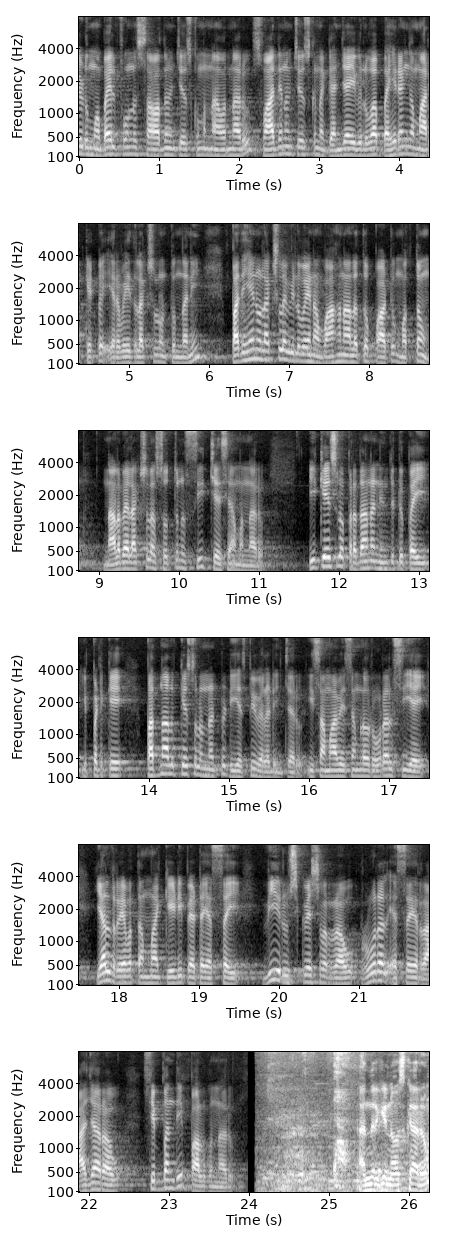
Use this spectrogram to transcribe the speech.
ఏడు మొబైల్ ఫోన్లు స్వాధీనం చేసుకున్నామన్నారు. స్వాధీనం చేసుకున్న గంజాయి విలువ బహిరంగ మార్కెట్లో ఇరవై ఐదు లక్షలు ఉంటుందని పదిహేను లక్షల విలువైన వాహనాలతో పాటు మొత్తం నలభై లక్షల సొత్తును సీజ్ చేశామన్నారు. ఈ కేసులో ప్రధాన నిందితుడిపై ఇప్పటికే పద్నాలుగు కేసులు ఉన్నట్టు డీఎస్పీ వెల్లడించారు. ఈ సమావేశంలో రూరల్ సీఐ ఎల్. రేవతమ్మ కేడీపేట ఎస్ఐ వి. ఋషికేశ్వరరావు రూరల్ ఎస్ఐ రాజారావు సిబ్బంది పాల్గొన్నారు. అందరికీ నమస్కారం.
